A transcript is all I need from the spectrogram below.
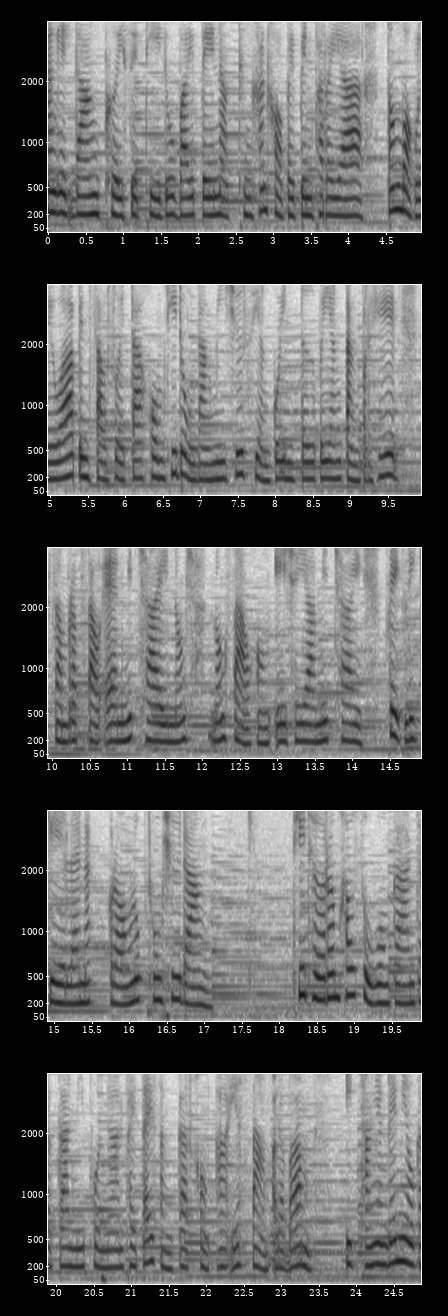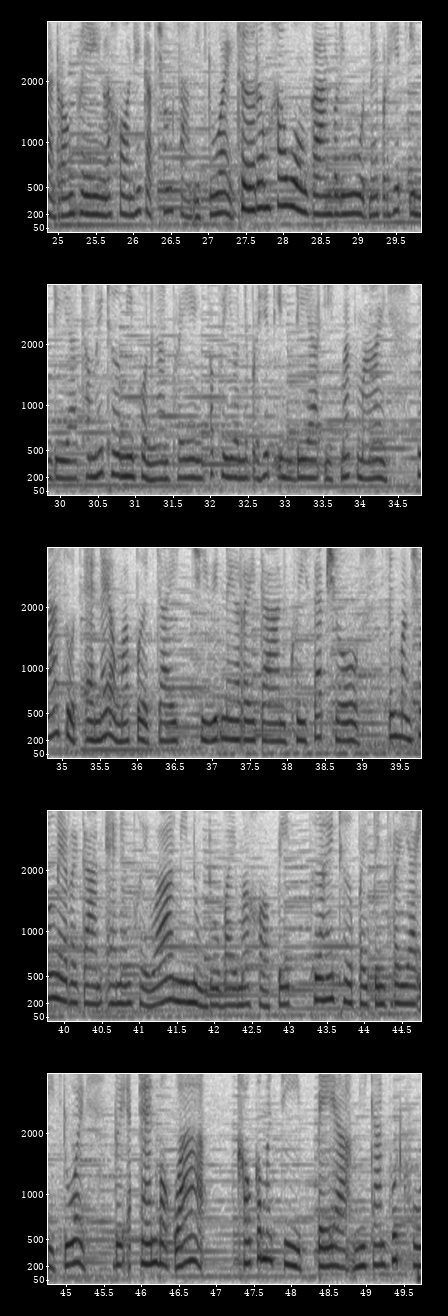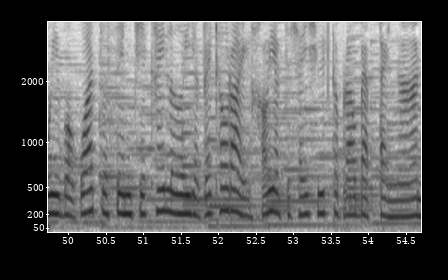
นางเอกดังเผยเศรษฐีดูไบเปย์หนักถึงขั้นขอไปเป็นภรรยา ต้องบอกเลยว่าเป็นสาวสวยตาคมที่โด่งดังมีชื่อเสียงโกอินเตอร์ไปยังต่างประเทศสำหรับสาวแอนมิดชัยน้องน้องสาวของเอชยามิดชัยเพระเอกลิเกและนักร้องลูกทุ่งชื่อดังที่เธอเริ่มเข้าสู่วงการจากการมีผลงานภายใต้สังกัดของ RS3 อัลบั้ม อีกทั้งยังได้มีโอกาสร้องเพลงละครให้กับช่อง 3 อีกด้วย เธอเริ่มเข้าวงการบอลิวูดในประเทศอินเดียทำให้เธอมีผลงานเพลง ภาพยนตร์ในประเทศอินเดียอีกมากมาย ล่าสุดแอนได้ออกมาเปิดใจชีวิตในรายการคุยแซบโชว์ซึ่งบางช่วงในรายการแอนยังเผยว่ามีหนุ่มดูไบมาขอปิด เพื่อให้เธอไปเป็นภรรยาอีกด้วย โดยแอนบอกว่า เขาก็มาจีบเปย์อะมีการพูดคุยบอกว่าจะเซ็นเช็คให้เลย อยากได้เท่าไหร่ เขาอยากจะใช้ชีวิตกับเราแบบแต่งงาน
